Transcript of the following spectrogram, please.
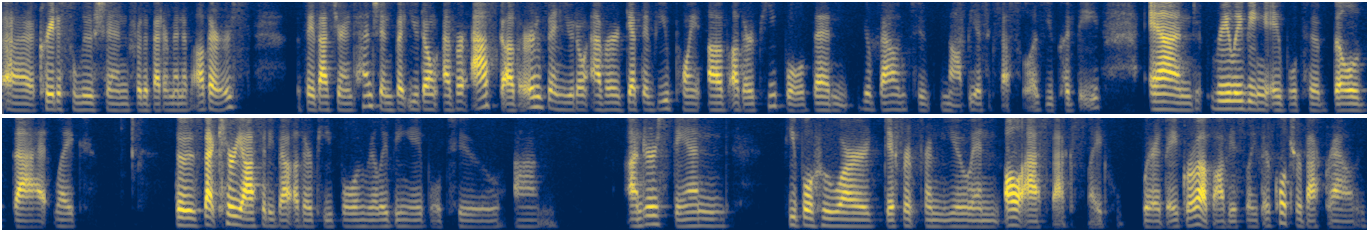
uh, create a solution for the betterment of others say that's your intention, but you don't ever ask others and you don't ever get the viewpoint of other people, then you're bound to not be as successful as you could be. And really being able to build that, like, those that curiosity about other people and really being able to um, understand people who are different from you in all aspects, like where they grow up, obviously, their culture background,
